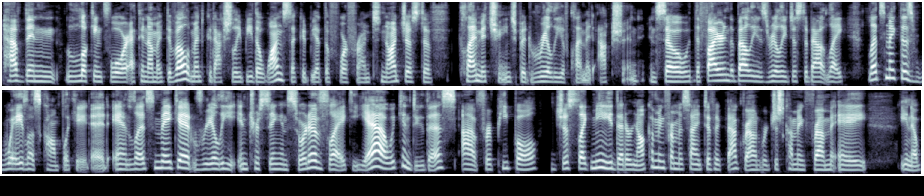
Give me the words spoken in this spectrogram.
have been looking for economic development could actually be the ones that could be at the forefront, not just of climate change, but really of climate action. And so the fire in the belly is really just about like, let's make this way less complicated and let's make it really interesting and sort of like, yeah, we can do this uh, for people just like me that are not coming from a scientific background. We're just coming from a you know,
